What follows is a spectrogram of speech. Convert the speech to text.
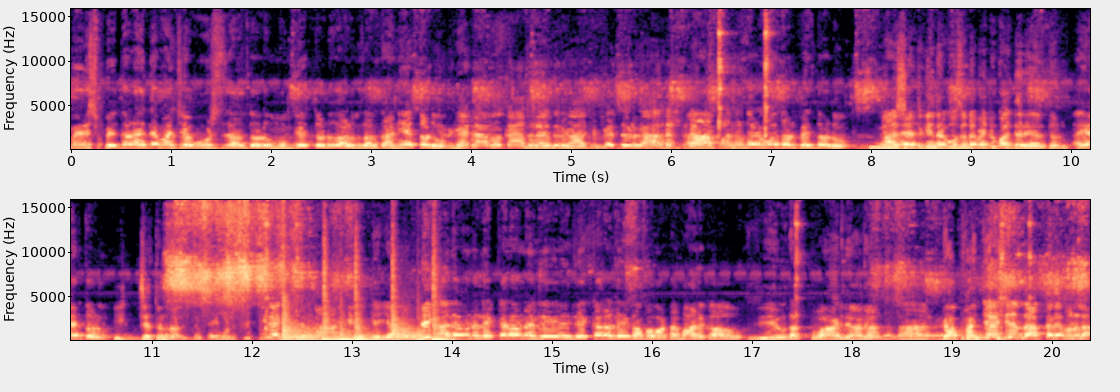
వీడు పెద్దోడు అయితే మంచిగా ఊడ్చి చల్లుతాడు ముగ్గెత్తాడు అడుగు చల్లుతాడు అన్ని ఎత్తాడు. ఆ, పందులతోటి పోతాడు పెద్దోడు. నిన్ను చెట్టు కింద కూర్చుంటే పెట్టి కొద్దిగా ఏడతాడు. ఇజ్జతు నాకేం చెయ్యాలి? అదే ఉన్న రెక్కలో ఉన్నది రెక్కలో లేకంప కొట్ట బాడు కావు దేవు తక్కువ ఆడిదానా గా పని చేసేది అత్తడే మనలా.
